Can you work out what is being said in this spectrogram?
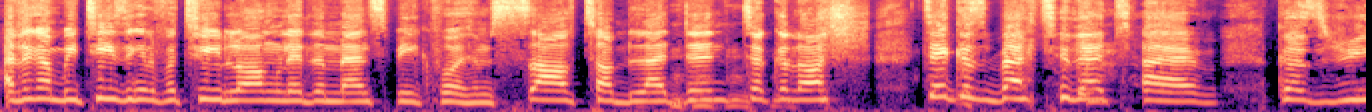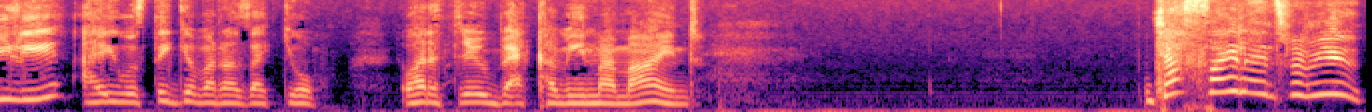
I think I've be teasing it for too long. Let the man speak for himself. Tom London, Tukalosh, take us back to that time. Because really, I was thinking about it, I was like, yo, what a throwback coming in my mind. Just silence from you.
